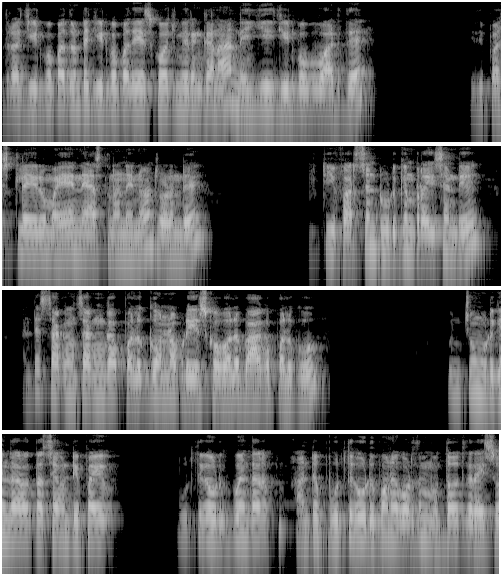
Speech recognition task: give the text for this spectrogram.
ఇందులో జీడిపప్పు అది ఉంటే జీడిపప్పు అది వేసుకోవచ్చు. మీరు ఇంకా నెయ్యి జీడిపప్పు వాడితే ఇది ఫస్ట్ లేయర్ మయాన్ని వేస్తున్నాను నేను చూడండి. ఫిఫ్టీ పర్సెంట్ ఉడికిన రైస్ అండి. అంటే సగం సగంగా పలుగ్గా ఉన్నప్పుడు వేసుకోవాలి బాగా పలుకు. కొంచెం ఉడికిన తర్వాత సెవెంటీ ఫైవ్ పూర్తిగా ఉడికిపోయిన తర్వాత అంటే పూర్తిగా ఉడికిపోయినకూడదు ముద్ద అవుతుంది రైస్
